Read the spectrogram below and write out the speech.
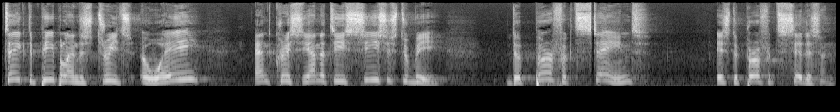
Take the people and the streets away, and Christianity ceases to be. The perfect saint is the perfect citizen.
